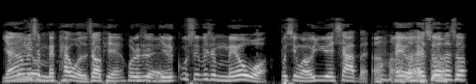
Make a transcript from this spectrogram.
杨洋为什么没拍我的照片，或者是你的故事为什么没有我？不行，我要预约下本。还有他说他说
